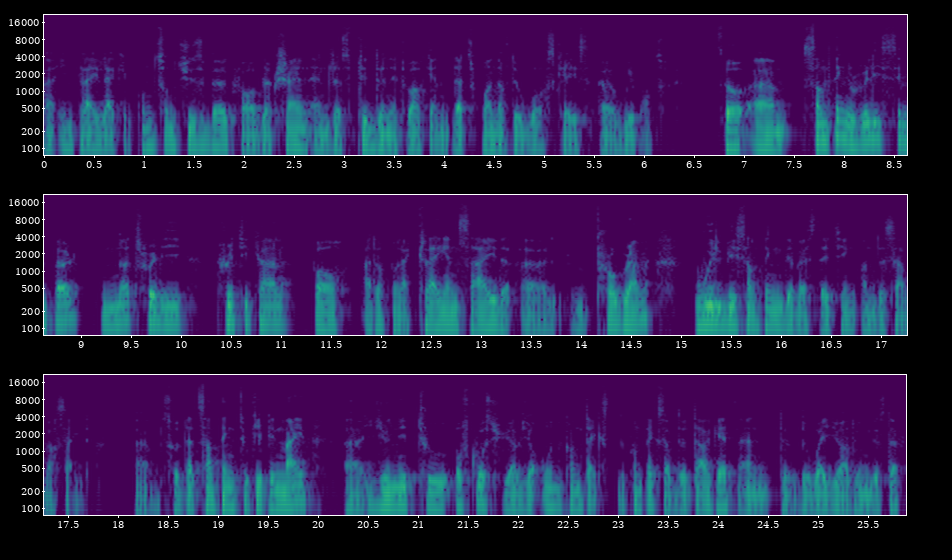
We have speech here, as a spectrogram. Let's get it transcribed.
uh, imply like a consensus bug for a blockchain and just split the network, and that's one of the worst case uh, we want. So um, something really simple, not really critical for, I don't know, like client side uh, program will be something devastating on the server side. Um, so that's something to keep in mind. Uh, you need to, of course, you have your own context, the context of the target and the, the way you are doing the stuff.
